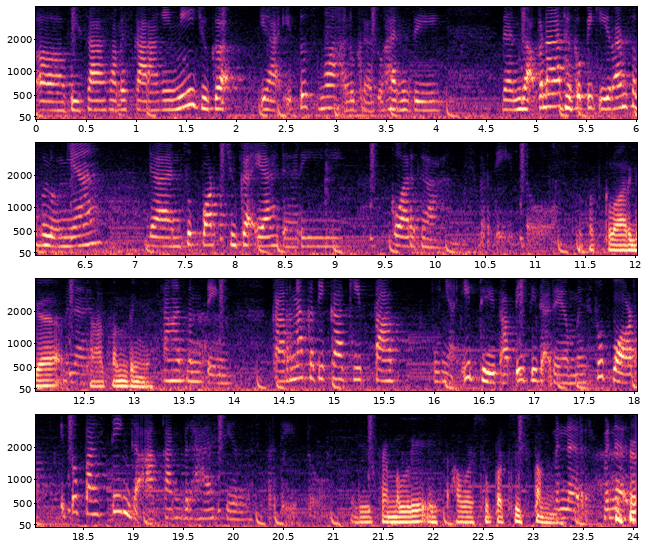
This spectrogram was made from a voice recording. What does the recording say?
uh, bisa sampai sekarang ini juga ya itu semua anugerah Tuhan sih dan nggak pernah ada kepikiran sebelumnya dan support juga ya dari keluarga seperti itu support keluarga Benar. sangat penting ya sangat penting karena ketika kita punya ide tapi tidak ada yang mensupport itu pasti nggak akan berhasil seperti itu. Jadi family is our support system. Benar benar.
